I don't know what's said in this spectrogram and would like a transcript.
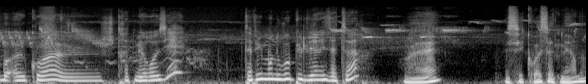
Bon, euh, quoi euh, Je traite mes rosiers? T'as vu mon nouveau pulvérisateur? Ouais. Mais c'est quoi cette merde?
